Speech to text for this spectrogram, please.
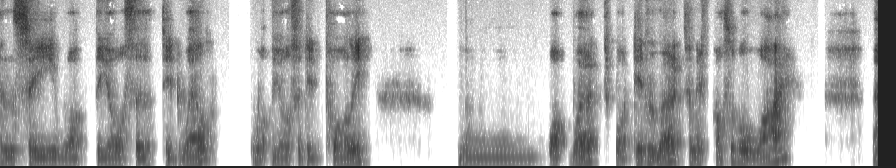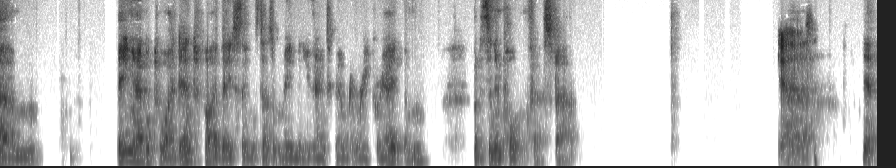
and see what the author did well what the author did poorly, what worked, what didn't work, and if possible, why. Um, being able to identify these things doesn't mean that you're going to be able to recreate them, but it's an important first start. Yeah. Uh, yeah.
